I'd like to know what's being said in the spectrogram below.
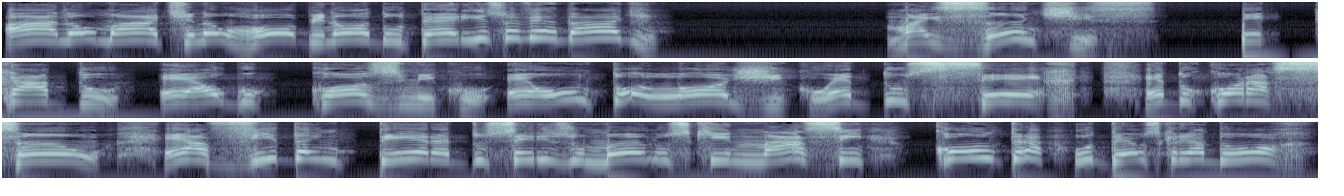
Ah, não mate, não roube, não adultere, isso é verdade. Mas antes, pecado é algo cósmico, é ontológico, é do ser, é do coração, é a vida inteira dos seres humanos que nascem contra o Deus Criador.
